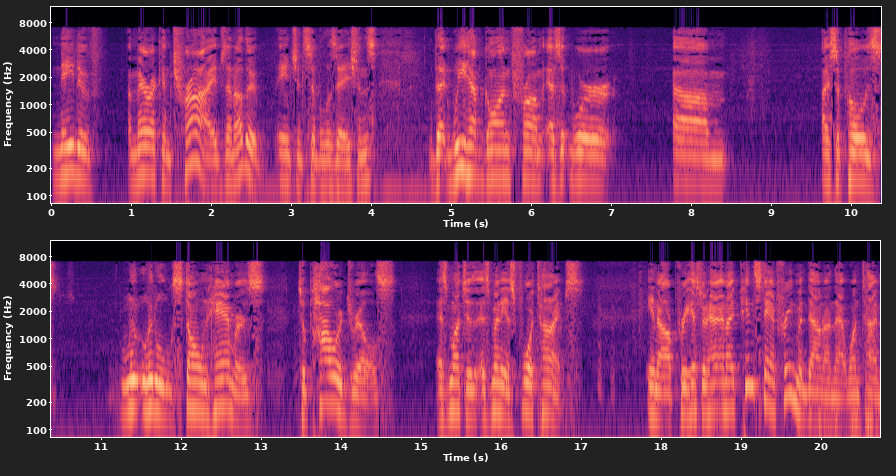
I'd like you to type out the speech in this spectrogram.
Native American tribes and other ancient civilizations, that we have gone from, as it were, um, I suppose, li- little stone hammers to power drills as much as as many as four times in our prehistory. And I- pinned Stan Friedman down on that one time,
